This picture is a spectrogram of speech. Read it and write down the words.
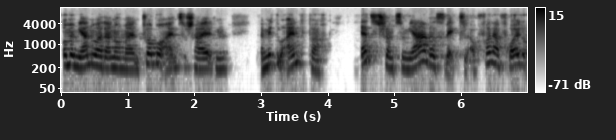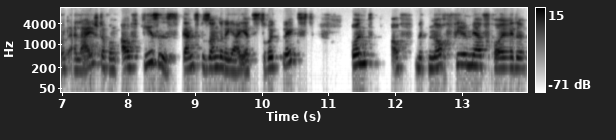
um im Januar dann nochmal ein Turbo einzuschalten, damit du einfach jetzt schon zum Jahreswechsel auch voller Freude und Erleichterung auf dieses ganz besondere Jahr jetzt zurückblickst und auf, mit noch viel mehr Freude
